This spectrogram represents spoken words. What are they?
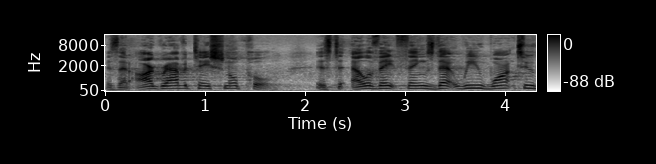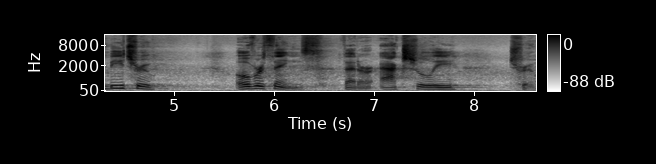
is that our gravitational pull is to elevate things that we want to be true over things that are actually true.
